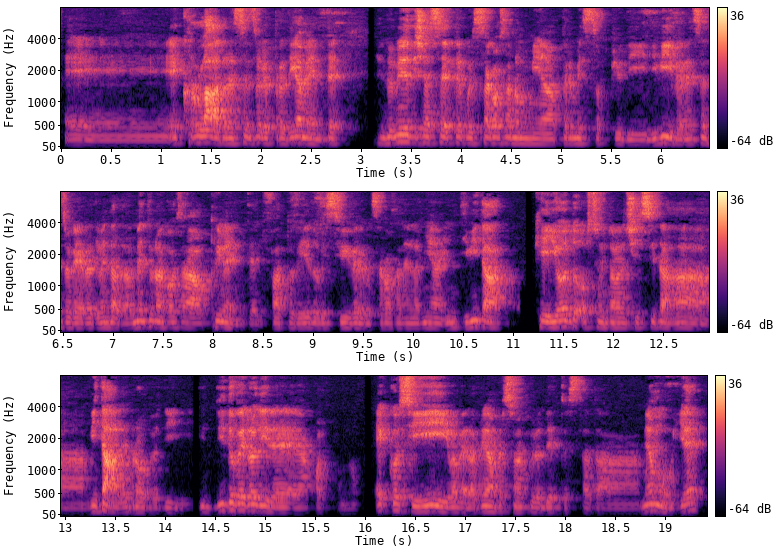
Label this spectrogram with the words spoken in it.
è, è crollato, nel senso che praticamente nel 2017 questa cosa non mi ha permesso più di, di, vivere, nel senso che era diventata talmente una cosa opprimente il fatto che io dovessi vivere questa cosa nella mia intimità che io ho sentito la necessità vitale proprio di, di, doverlo dire a qualcuno. E così, vabbè, la prima persona a cui l'ho detto è stata mia moglie,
